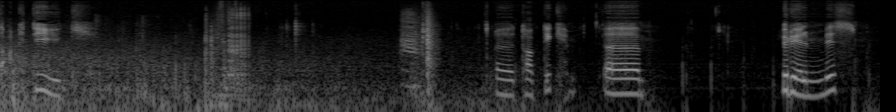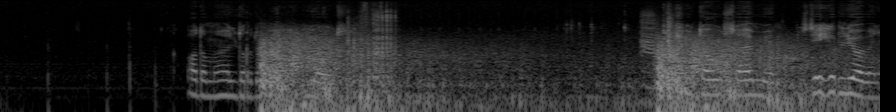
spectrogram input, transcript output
Taktik. Ee, taktik. Ee, yürüyelim biz. Adamı öldürdüm. İyi. Tavuğu sevmiyorum. Zehirliyor beni.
